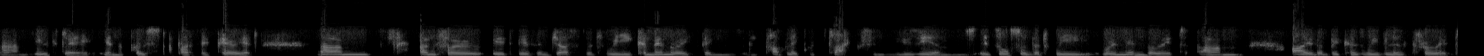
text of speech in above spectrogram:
um, Youth Day in the post-apartheid period. Um, and so it isn't just that we commemorate things in public with plaques in museums. It's also that we remember it um, either because we've lived through it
